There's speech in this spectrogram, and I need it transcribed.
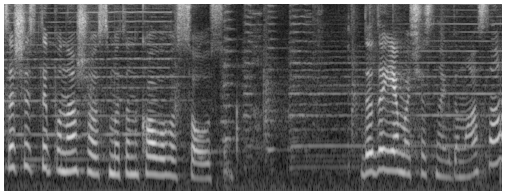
Це щось типу нашого сметанкового соусу. Додаємо чесник до масла,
